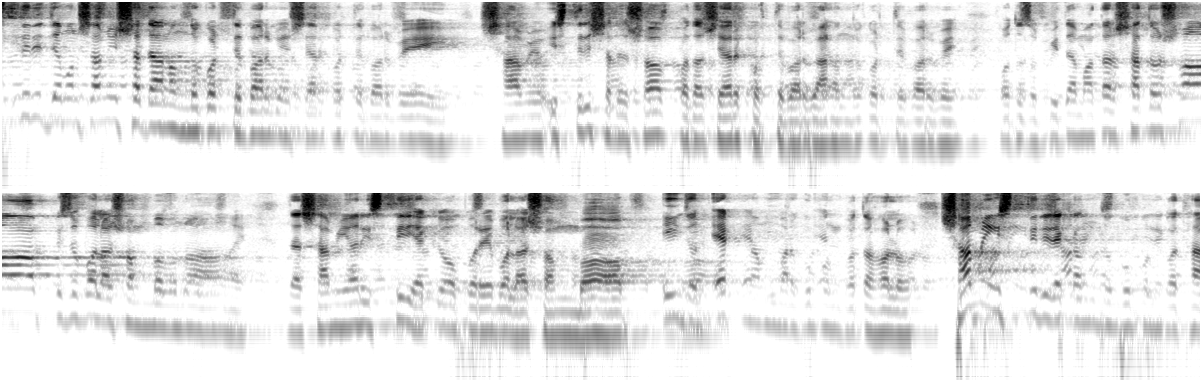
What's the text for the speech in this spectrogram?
স্ত্রী যেমন স্বামীর সাথে আনন্দ করতে পারবে শেয়ার করতে পারবে স্বামী স্ত্রীর সাথে সব কথা শেয়ার করতে পারবে, আনন্দ করতে পারবে। অথচ পিতা মাতার সাথে সব কিছু বলা সম্ভব নয়। যা স্বামী আর স্ত্রী একে অপরে বলা সম্ভব। এই জন্য এক নম্বর গোপন কথা হলো, স্বামী স্ত্রীর একান্ত গোপন কথা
